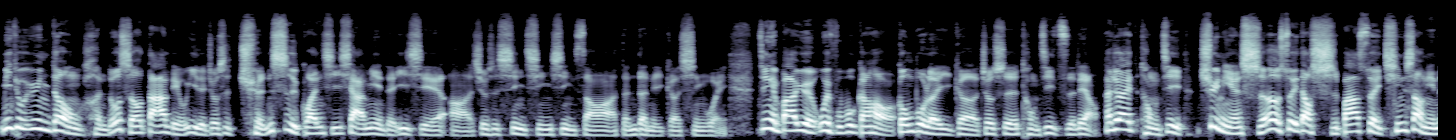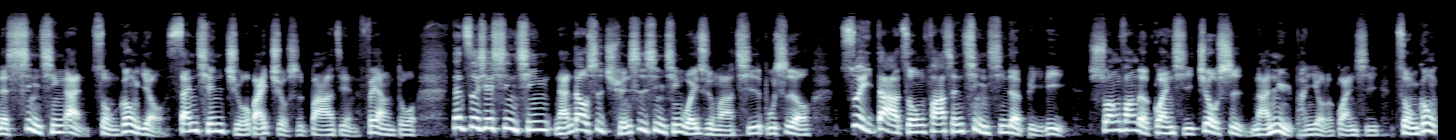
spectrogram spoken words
Me Too 运动很多时候大家留意的就是权势关系下面的一些啊、就是性侵、性骚啊等等的一个行为。今年八月，卫福部刚好公布了一个就是统计资料，他就在统计去年十二岁到十八岁青少年的性侵案，总共有三千九百九十八件，非常多。但这些性侵难道是权势性侵为主吗？其实不是哦，最大宗。发生性侵的比例，双方的关系就是男女朋友的关系，总共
